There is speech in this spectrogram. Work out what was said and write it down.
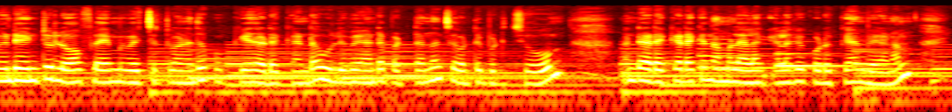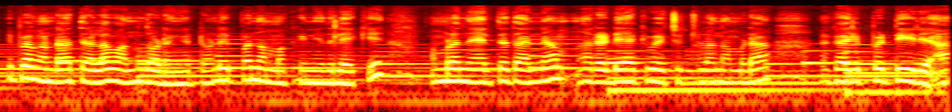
മീഡിയം ടു ലോ ഫ്ലെയിം വെച്ചിട്ട് വേണം ഇത് കുക്ക് ചെയ്തെടുക്കേണ്ട. ഉലുവേണ്ട പെട്ടെന്ന് ചവിട്ടി പിടിച്ചു പോവും. അതിന്റെ ഇടയ്ക്കിടയ്ക്ക് നമ്മൾ ഇളക്കി ഇളക്കി കൊടുക്കുകയും വേണം. ഇപ്പം കണ്ട തിള വന്ന് തുടങ്ങിയിട്ടുണ്ട്. ഇപ്പം നമുക്ക് ഇനി ഇതിലേക്ക് നമ്മൾ നേരത്തെ തന്നെ റെഡിയാക്കി വെച്ചിട്ടുള്ള നമ്മുടെ കരിപ്പെട്ടിയിൽ ആ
